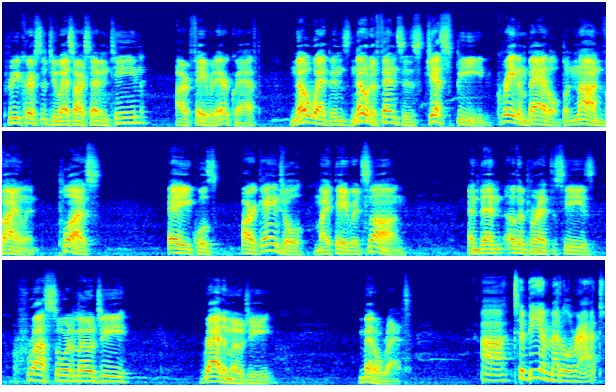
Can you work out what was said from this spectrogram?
precursor to SR-17, our favorite aircraft. No weapons, no defenses, just speed. Great in battle, but non-violent. Plus, A equals Archangel, my favorite song. And then other parentheses, cross sword emoji, rat emoji, metal rat. Uh, to be a metal rat.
